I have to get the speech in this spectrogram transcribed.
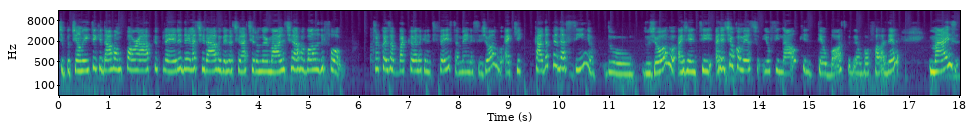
Tipo, tinha um item que dava um power-up pra ele, daí ele atirava, em vez de atirar tiro normal, ele atirava bola de fogo. Outra coisa bacana que a gente fez também nesse jogo é que cada pedacinho do, do jogo, a gente, a gente tinha o começo e o final, que tem o boss, que eu vou falar dele, mas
